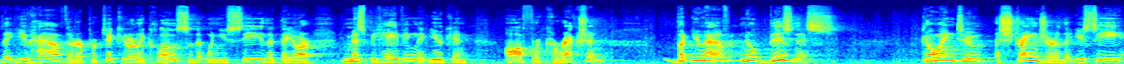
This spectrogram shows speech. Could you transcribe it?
that you have that are particularly close so that when you see that they are misbehaving that you can offer correction. But you have no business going to a stranger that you see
